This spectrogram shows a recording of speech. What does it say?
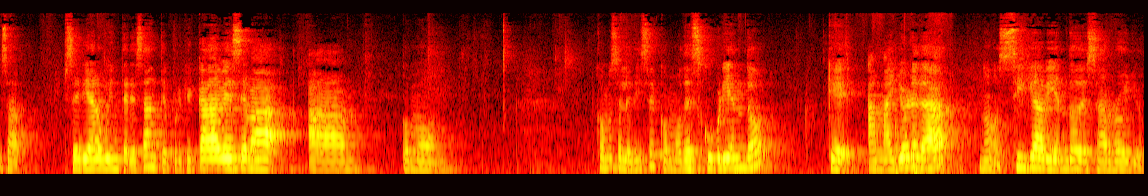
O sea, sería algo interesante porque cada vez se va a como ¿cómo se le dice? Como descubriendo que a mayor edad, ¿no? Sigue habiendo desarrollo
